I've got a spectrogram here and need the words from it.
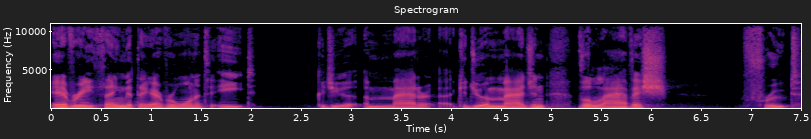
everything that they ever wanted to eat. Could you imagine? Could you imagine the lavish fruit,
